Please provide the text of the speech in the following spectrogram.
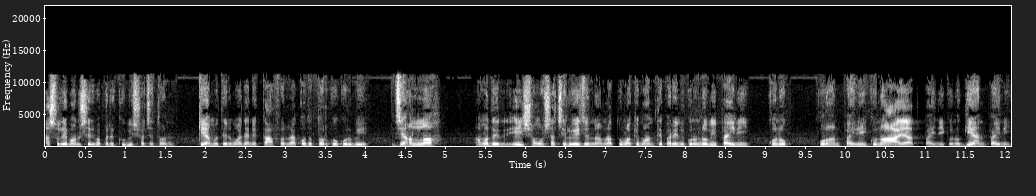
আসলে মানুষের ব্যাপারে খুবই সচেতন। কেয়ামতের ময়দানে কাফাররা কত তর্ক করবে যে, আল্লাহ, আমাদের এই সমস্যা ছিল এই জন্য আমরা তোমাকে মানতে পারিনি। কোনো নবী পাইনি, কোনো কোরআন পাইনি, কোনো আয়াত পাইনি, কোনো জ্ঞান পাইনি।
